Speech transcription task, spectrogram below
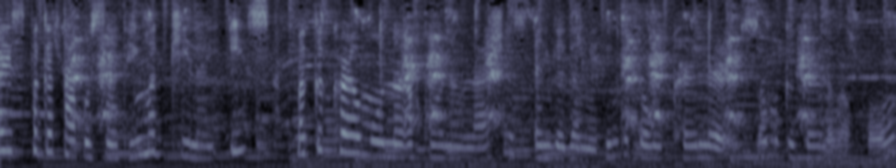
Guys, pagkatapos nating magkilay is magka-curl muna ako ng lashes and gagamitin ko tong curler. So magka-curl lang ako.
